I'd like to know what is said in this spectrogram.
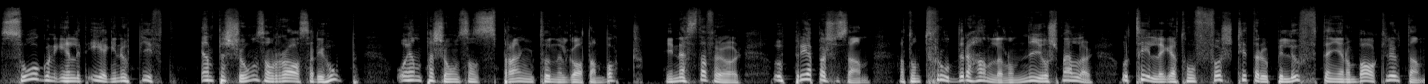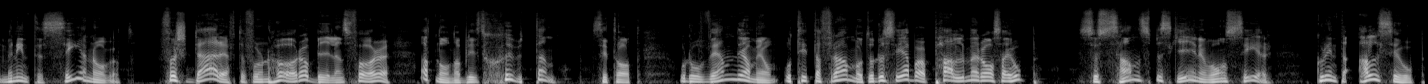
såg hon enligt egen uppgift en person som rasade ihop och en person som sprang Tunnelgatan bort. I nästa förhör upprepar Susanne att hon trodde det handlade om nyårssmällar och tillägger att hon först tittar upp i luften genom bakrutan men inte ser något. Först därefter får hon höra av bilens förare att någon har blivit skjuten. Citat. Och då vänder jag mig om och tittar framåt och då ser jag bara Palme rasa ihop. Susannes beskrivning av vad hon ser går inte alls ihop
